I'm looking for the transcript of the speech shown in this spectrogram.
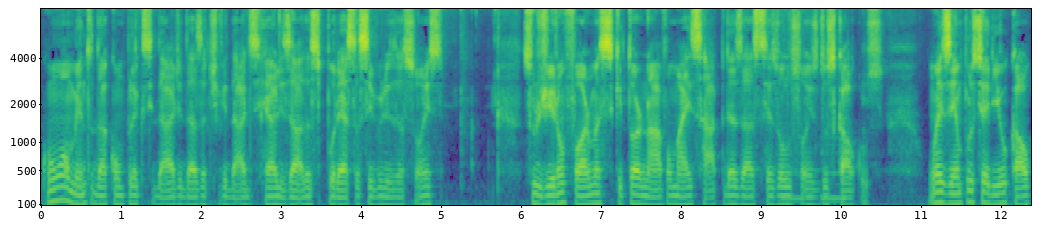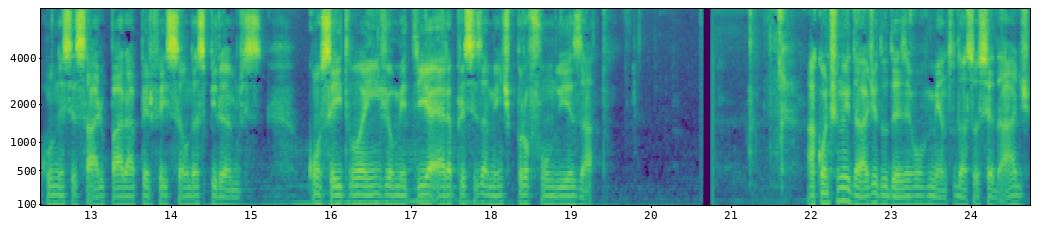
Com o aumento da complexidade das atividades realizadas por essas civilizações, surgiram formas que tornavam mais rápidas as resoluções dos cálculos. Um exemplo seria o cálculo necessário para a perfeição das pirâmides. O conceito em geometria era precisamente profundo e exato. A continuidade do desenvolvimento da sociedade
